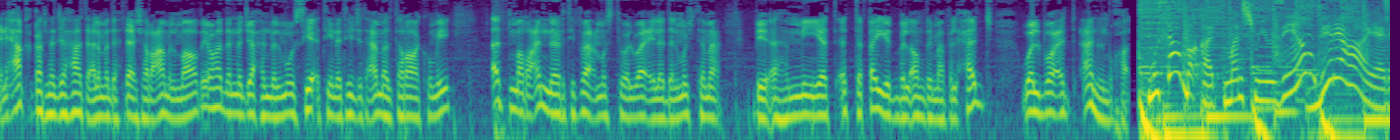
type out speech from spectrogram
يعني حققت نجاحات على مدى 11 عام الماضي وهذا النجاح الملموس يأتي نتيجة عمل تراكمي أثمر عنه ارتفاع مستوى الوعي لدى المجتمع بأهمية التقيد بالأنظمة في الحج والبعد عن المخالفة. مسابقة Munch Museum برعاية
